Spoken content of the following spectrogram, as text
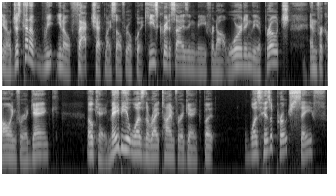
You know, just kind of re, you know fact check myself real quick. He's criticizing me for not warding the approach and for calling for a gank. Okay, maybe it was the right time for a gank, but was his approach safe?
